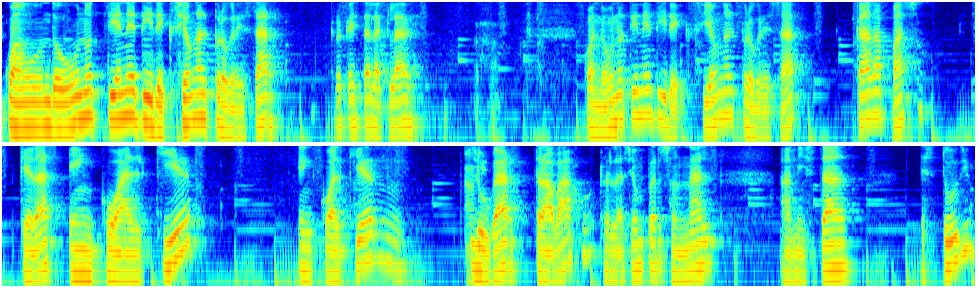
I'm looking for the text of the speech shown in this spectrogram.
cuando uno tiene dirección al progresar, creo que ahí está la clave. Cuando uno tiene dirección al progresar, cada paso que das en cualquier, en cualquier lugar, trabajo, relación personal, amistad, estudio,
